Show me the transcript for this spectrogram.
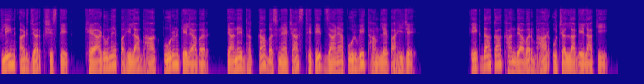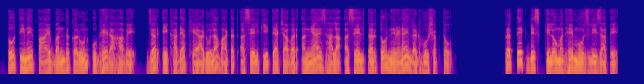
क्लीन अड जर्क शिस्तीत खेळाडूने पहिला भाग पूर्ण केल्यावर त्याने धक्का बसण्याच्या स्थितीत जाण्यापूर्वी थांबले पाहिजे. एकदा का खांद्यावर भार उचलला गेला की तो तिने पाय बंद करून उभे राहावे. जर एखाद्या खेळाडूला वाटत असेल की त्याच्यावर अन्याय झाला असेल तर तो निर्णय लढवू शकतो. प्रत्येक डिस्क किलोमध्ये मोजली जाते.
